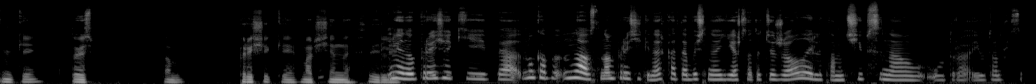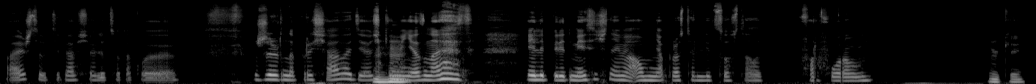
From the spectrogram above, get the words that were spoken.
Окей. Okay. То есть там прыщики, морщины или... Не, ну прыщики, пя... ну как бы, ну да, в основном прыщики, знаешь, когда ты обычно ешь что-то тяжелое или там чипсы на утро, и утром просыпаешься, у тебя все лицо такое жирно прыщавое, девочки mm-hmm. меня знают, или перед месячными, а у меня просто лицо стало фарфоровым. Окей. Okay.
